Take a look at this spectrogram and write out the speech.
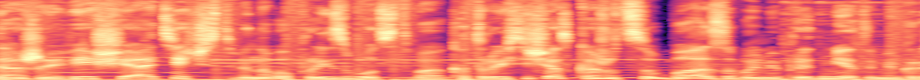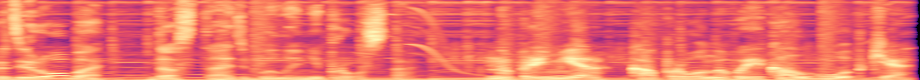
Даже вещи отечественного производства, которые сейчас кажутся базовыми предметами гардероба, достать было непросто. Например, капроновые колготки.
